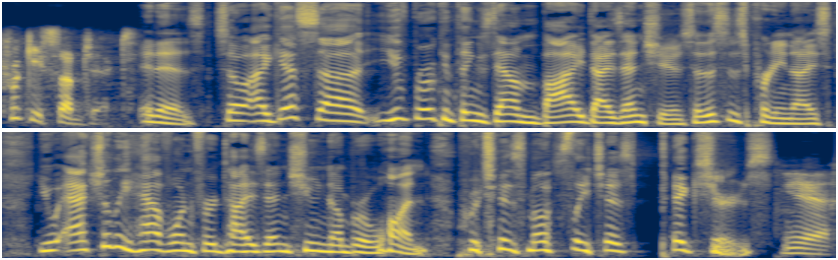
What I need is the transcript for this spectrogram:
tricky subject. It is. So I guess uh, you've broken things down by Daizenshu, so this is pretty nice. You actually have one for Daizenshu number one, which is mostly just pictures. Yes.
